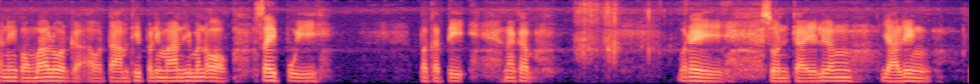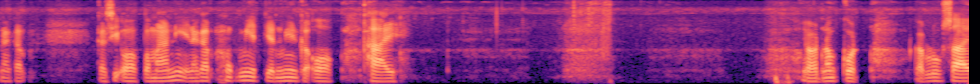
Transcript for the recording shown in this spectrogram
อันนี้ของบ้าโรดก็เอาตามที่ปริมาณที่มันออกใส่ปุ๋ยปกตินะครับไม่ได้สนใจเรื่องยาเร่งนะครับก็สิออกประมาณนี้นะครับหกมีดเจ็ดมีดก็ออกขาย ยอดน้ำกดกับลูกทราย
